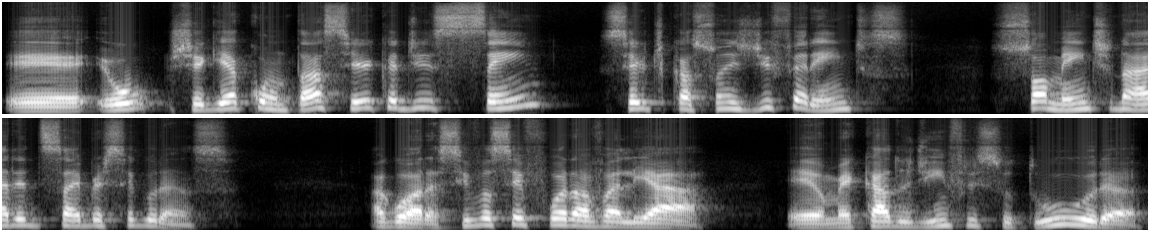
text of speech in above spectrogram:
é, eu cheguei a contar cerca de 100 certificações diferentes somente na área de cibersegurança. Agora, se você for avaliar é, o mercado de infraestrutura,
